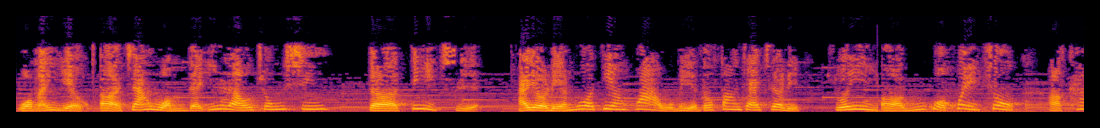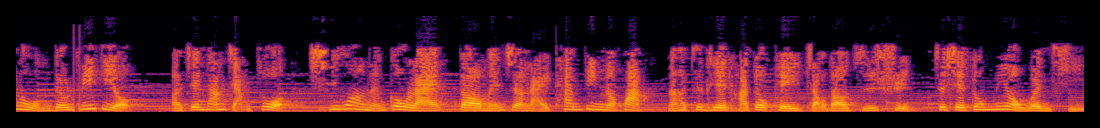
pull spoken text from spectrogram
我们也呃将我们的医疗中心的地址还有联络电话，我们也都放在这里。所以呃，如果会众啊、看了我们的 video 啊、健康讲座，希望能够来到门诊来看病的话，然后这些他都可以找到资讯，这些都没有问题。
